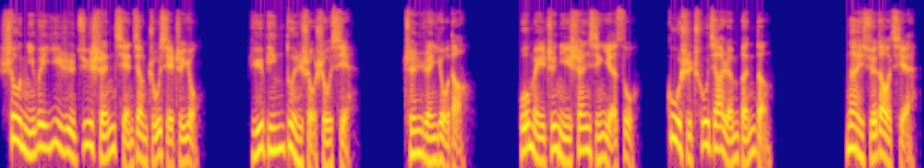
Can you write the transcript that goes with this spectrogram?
受你为翌日居神遣将逐邪之用。于兵顿首收谢。真人又道。我每知你山行野宿，故是出家人本等，奈学道浅，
